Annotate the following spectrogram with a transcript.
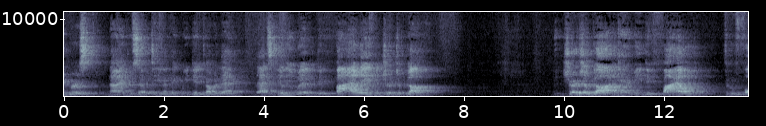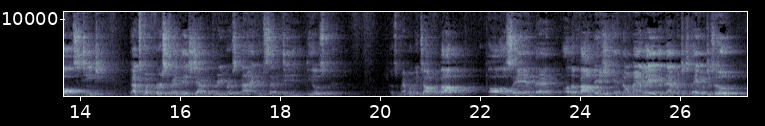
3, verse 9 through 17. I think we did cover that. That's dealing with defiling the church of God. The church of God can be defiled through false teaching. That's what 1 Corinthians chapter 3, verse 9 through 17 deals with. Because remember we talked about Paul saying that other foundation can no man lay than that which is laid, which is who?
